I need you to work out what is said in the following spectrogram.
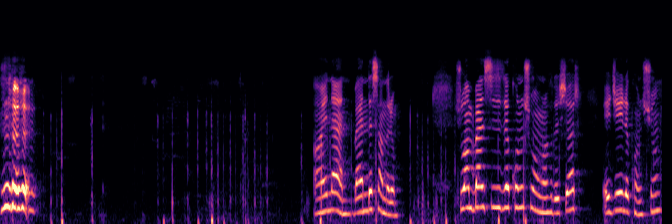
Aynen ben de sanırım. Şu an ben sizinle konuşmuyorum arkadaşlar. Ece ile konuşuyorum.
